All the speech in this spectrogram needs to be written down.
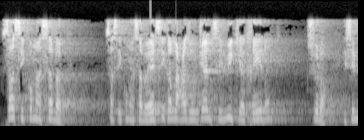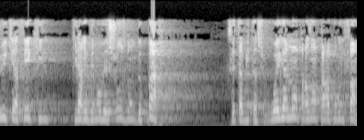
ça c'est comme un sabab. Ça c'est comme un sabab. Elle sait qu'Allah c'est lui qui a créé donc cela. Et c'est lui qui a fait qu'il arrive des mauvaises choses, donc de part cette habitation. Ou également, par exemple, par rapport à une femme,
